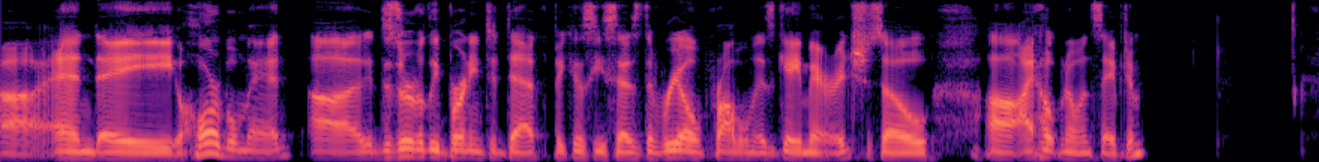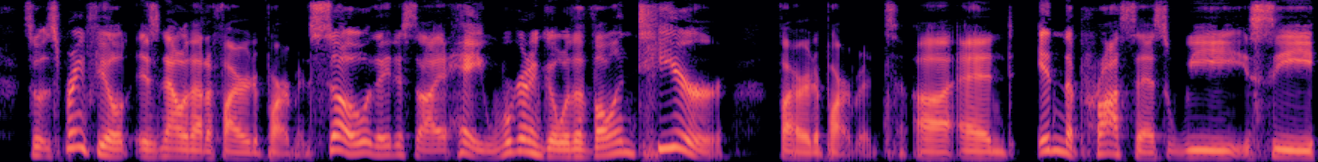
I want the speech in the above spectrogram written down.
uh, and a horrible man uh, deservedly burning to death because he says the real problem is gay marriage. So uh, I hope no one saved him. So Springfield is now without a fire department. So they decide, hey, we're going to go with a volunteer fire department. Uh, and in the process, we see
